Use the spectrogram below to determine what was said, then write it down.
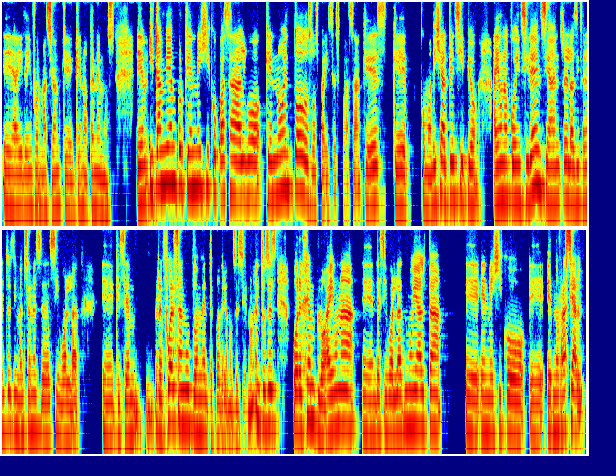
eh, de información que, que no tenemos. Eh, y también porque en México pasa algo que no en todos los países pasa, que es que como dije al principio, hay una coincidencia entre las diferentes dimensiones de desigualdad. Eh, que se refuerzan mutuamente, podríamos decir, ¿no? Entonces, por ejemplo, hay una eh, desigualdad muy alta en México etnorracial,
